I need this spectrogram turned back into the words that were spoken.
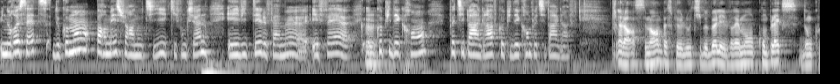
une recette de comment former sur un outil qui fonctionne et éviter le fameux effet mm. copie d'écran, petit paragraphe, copie d'écran, petit paragraphe? Alors, c'est marrant parce que l'outil Bubble est vraiment complexe. Donc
